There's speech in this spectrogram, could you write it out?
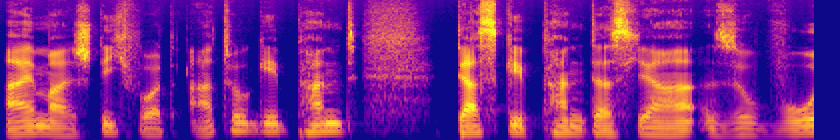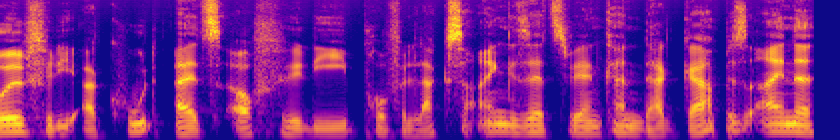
Einmal Stichwort Atogepant. Das Gepant, das ja sowohl für die Akut als auch für die Prophylaxe eingesetzt werden kann. Da gab es eine,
